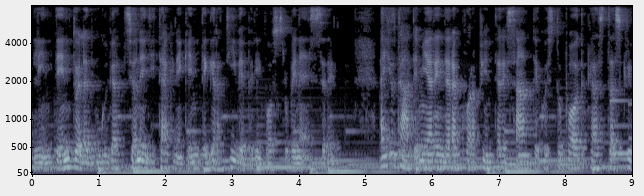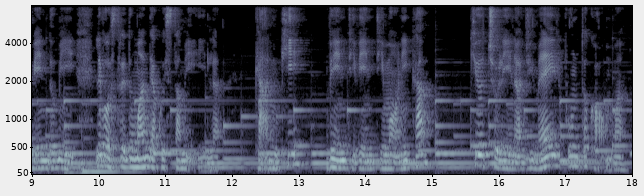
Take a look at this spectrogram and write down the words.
l'intento è la divulgazione di tecniche integrative per il vostro benessere. Aiutatemi a rendere ancora più interessante questo podcast scrivendomi le vostre domande a questa mail canchi 2020 monica chiocciolinagmail.com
